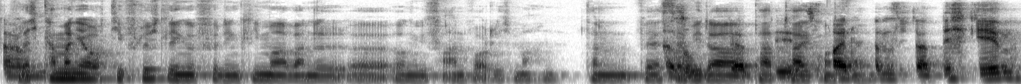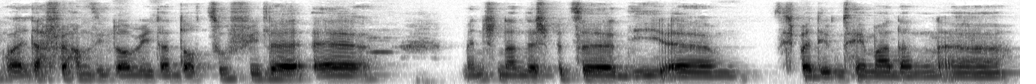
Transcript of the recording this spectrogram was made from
Vielleicht ähm, kann man ja auch die Flüchtlinge für den Klimawandel äh, irgendwie verantwortlich machen. Dann wäre es also, ja wieder parteikonform. So kann sich dann nicht gehen, weil dafür haben sie, glaube ich, dann doch zu viele äh, Menschen an der Spitze, die äh, sich bei dem Thema dann äh,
